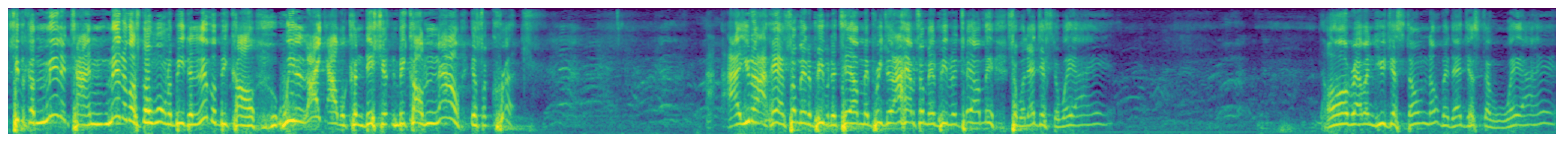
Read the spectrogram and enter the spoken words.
see, because many times, many of us don't want to be delivered because we like our condition because now it's a crutch. I, you know, I've had so many people to tell me, preachers, I have so many people to tell me, so well, that's just the way I am. Oh, Reverend, you just don't know, but that's just the way I am.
